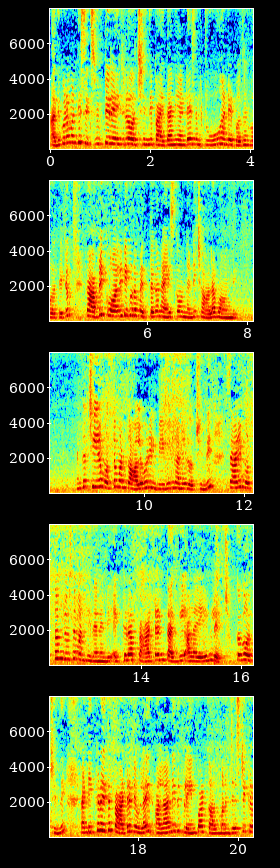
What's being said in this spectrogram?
అది కూడా మనకి సిక్స్ ఫిఫ్టీ రేంజ్లో వచ్చింది పైతాని అంటే అసలు two hundred percent worth it fabric quality కూడా మెత్తగా నైస్గా ఉందండి. చాలా బాగుంది. ఇంకా చీర మొత్తం మనకు ఆల్ ఓవర్ ఈ వీవింగ్ అనేది వచ్చింది. శారీ మొత్తం చూస్తే మనకి ఇదేనండి. ఎక్కడ ప్యాటర్న్ తగ్గి అలా ఏమి లేదు. చక్కగా వచ్చింది. అండ్ ఇక్కడైతే ప్యాటర్న్ ఇవ్వలే అలానే ఇది ప్లెయిన్ పార్ట్ కాదు. మనం జస్ట్ ఇక్కడ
